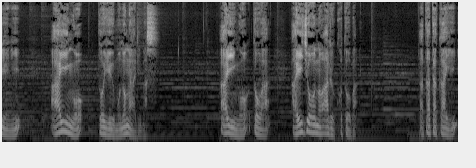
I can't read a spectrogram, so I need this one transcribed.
えに愛語というものがあります。愛語とは愛情のある言葉。温かい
